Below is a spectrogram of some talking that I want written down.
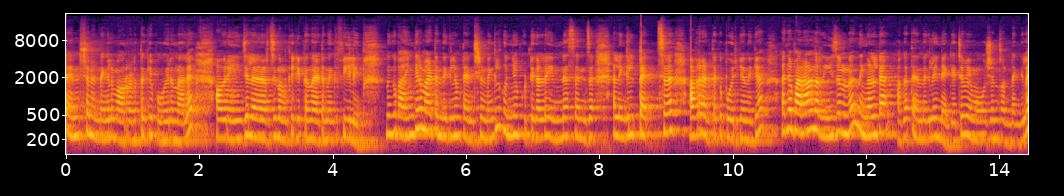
ടെൻഷൻ ഉണ്ടെങ്കിലും അവരുടെ അടുത്തൊക്കെ പോയിരുന്നാൽ ആ ഒരു ഏഞ്ചൽ എനർജി നമുക്ക് കിട്ടുന്നതായിട്ട് നിങ്ങൾക്ക് ഫീൽ ചെയ്യും. നിങ്ങൾക്ക് ഭയങ്കരമായിട്ട് എന്തെങ്കിലും ടെൻഷൻ ഉണ്ടെങ്കിൽ കുഞ്ഞു കുട്ടികളുടെ ഇന്നസെൻസ് അല്ലെങ്കിൽ പെറ്റ്സ് അവരുടെ അടുത്തൊക്കെ പോയിരിക്കാൻ നിൽക്കുക അത് ഞാൻ പറയാനുള്ള റീസൺ നിങ്ങളുടെ അകത്ത് എന്തെങ്കിലും നെഗറ്റീവ് എമോഷൻസ് ഉണ്ടെങ്കിൽ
